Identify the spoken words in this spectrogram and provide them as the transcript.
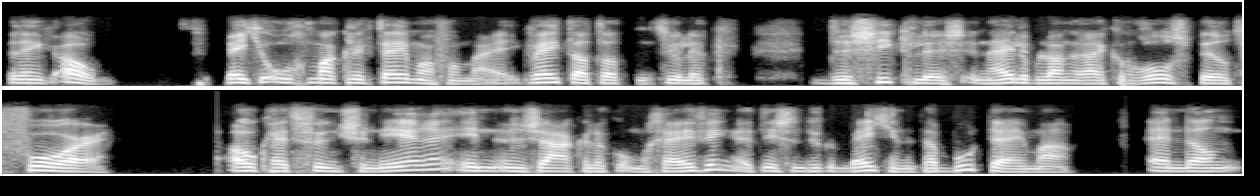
Dan denk ik, oh, een beetje ongemakkelijk thema voor mij. Ik weet dat dat natuurlijk de cyclus een hele belangrijke rol speelt voor ook het functioneren in een zakelijke omgeving. Het is natuurlijk een beetje een taboe thema. En dan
